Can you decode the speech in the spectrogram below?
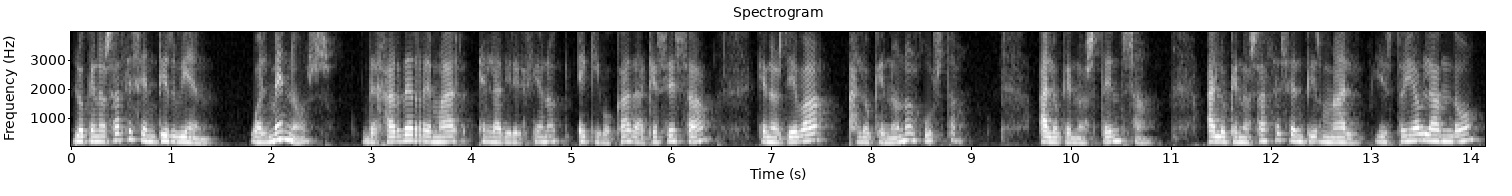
lo que nos hace sentir bien, o al menos dejar de remar en la dirección equivocada, que es esa que nos lleva a lo que no nos gusta, a lo que nos tensa, a lo que nos hace sentir mal. Y estoy hablando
